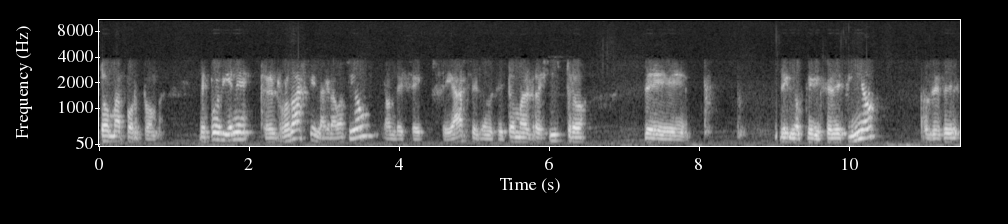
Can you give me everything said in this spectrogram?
toma por toma. Después viene el rodaje, la grabación, donde se, se hace, donde se toma el registro de, de lo que se definió, entonces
